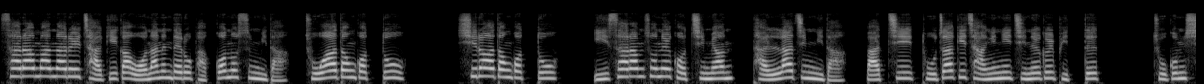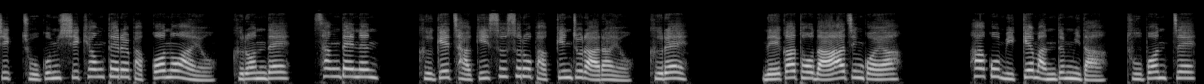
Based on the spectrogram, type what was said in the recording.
사람 하나를 자기가 원하는 대로 바꿔놓습니다. 좋아하던 것도 싫어하던 것도 이 사람 손을 거치면 달라집니다. 마치 도자기 장인이 진흙을 빚듯 조금씩 조금씩 형태를 바꿔놓아요. 그런데 상대는 그게 자기 스스로 바뀐 줄 알아요. 그래. 내가 더 나아진 거야. 하고 믿게 만듭니다. 두 번째,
